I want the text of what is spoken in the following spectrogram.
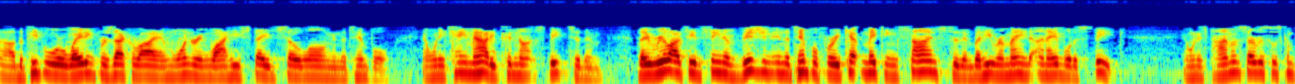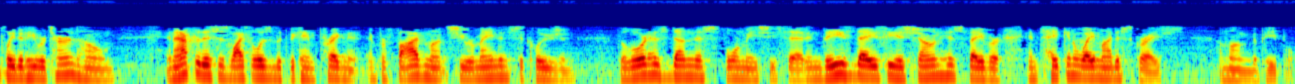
uh, the people were waiting for Zechariah and wondering why he stayed so long in the temple. And when he came out, he could not speak to them. They realized he had seen a vision in the temple, for he kept making signs to them, but he remained unable to speak. And when his time of service was completed, he returned home. And after this, his wife Elizabeth became pregnant, and for five months she remained in seclusion. The Lord has done this for me, she said. In these days he has shown his favor and taken away my disgrace among the people.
